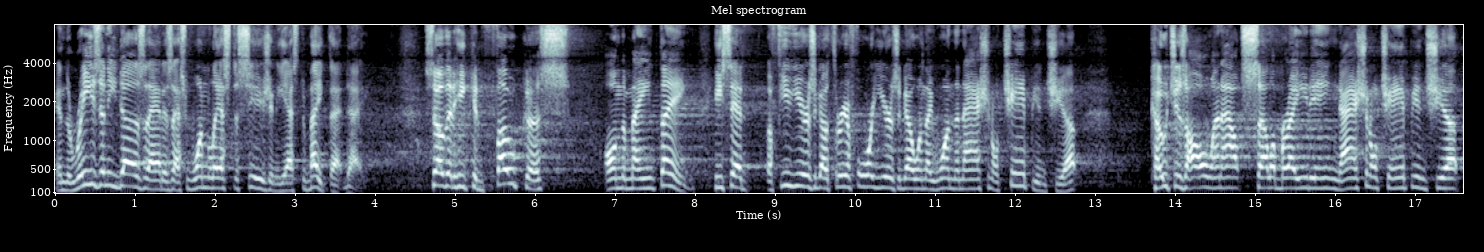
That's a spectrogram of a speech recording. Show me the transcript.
And the reason he does that is that's one less decision he has to make that day so that he can focus on the main thing. He said a few years ago, three or four years ago, when they won the national championship, Coaches all went out celebrating national championship,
